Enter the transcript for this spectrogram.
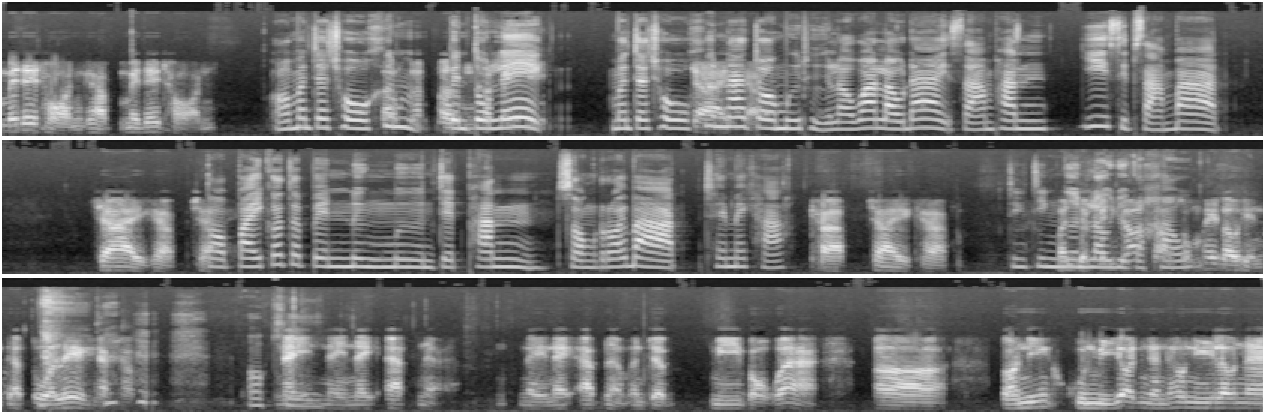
ไม่ได้ถอนครับ ไม่ได้ถอนอ๋อมันจะโชว์ขึ้นเราก็เติมเป็นตัวเลขเข้าไปอีมันจะโชว์ขึ้นใช่หน้าครับจอมือถือเราว่าเราได้สามพันยี่สิบสามบาท ใช่ครับใช่ต่อไปก็จะเป็นหนึ่งหมื่นเจ็ดพันสองร้อยบาทใช่ไหมคะ ครับ ใช่ครับ จริงๆมัเงิจะนเราเป็นอยู่ยอกัดบสะเขาสมให้เราเห็นแต่ตัวเลขนะครับโอเคในในในแอปเนี่ยในในแอปเนี่ยมันจะมีบอกว่า เอ่อตอนนี้คุณมียอดเงินเท่านี้แล้วนะ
